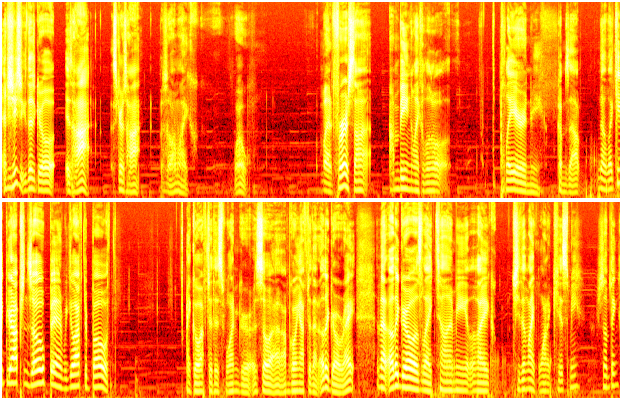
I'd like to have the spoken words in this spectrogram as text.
and she's this girl is hot this girl's hot so i'm like whoa but at first i i'm being like a little player in me comes out no, like keep your options open. We go after both. I go after this one girl, so I, I'm going after that other girl, right? And that other girl is like telling me like she didn't like want to kiss me or something.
